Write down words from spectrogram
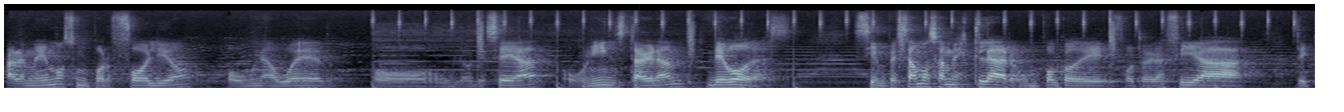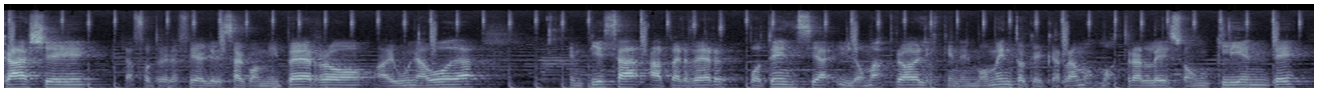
armemos un portfolio o una web o lo que sea, o un Instagram de bodas. Si empezamos a mezclar un poco de fotografía de calle, la fotografía que le saco a mi perro, alguna boda, empieza a perder potencia y lo más probable es que en el momento que querramos mostrarle eso a un cliente,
